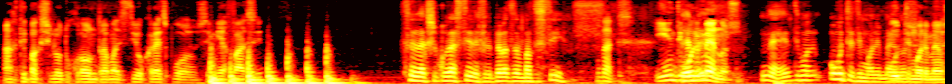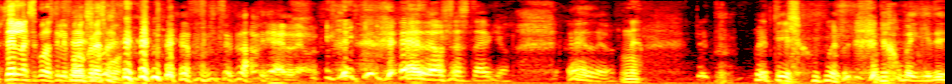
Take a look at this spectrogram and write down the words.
αν χτύπα ξύλο του χρόνου τραυματιστεί ο Κρέσπο σε μια φάση. Θέλει να ξεκουραστεί, ρε φίλε, πρέπει να τραυματιστεί. Εντάξει. Ή είναι τιμωρημένος. Ναι, είναι τιμωρη... ούτε τιμωρημένος. Ούτε τιμωρημένος. Θέλει να ξεκουραστεί λοιπόν ο Θέλει- Κρέσπο. Δηλαδή, έλεος. Έλεος, αστέριο. Έλεος. ναι. Με τι έχουμε. Έχουμε γίνει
